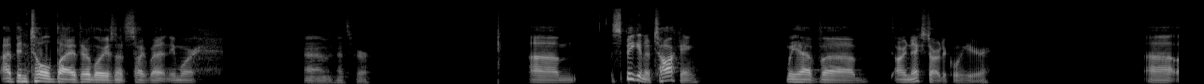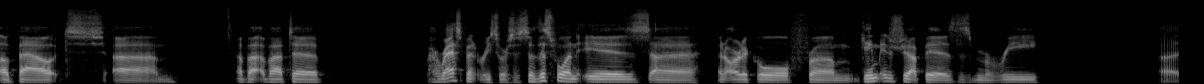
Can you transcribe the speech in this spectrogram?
I've been told by their lawyers not to talk about it anymore. Um, that's fair. Um, speaking of talking, we have uh, our next article here uh, about um, about about uh, harassment resources. So this one is uh, an article from GamesIndustry.biz. This is Marie uh,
